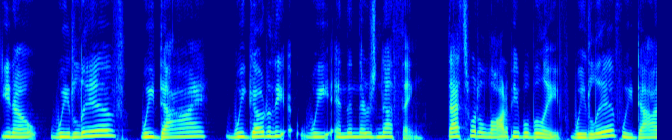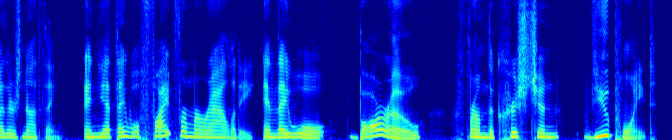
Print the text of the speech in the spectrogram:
you know, we live, we die, we go to the we and then there's nothing. That's what a lot of people believe. We live, we die, there's nothing. And yet they will fight for morality and they will borrow from the Christian viewpoint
